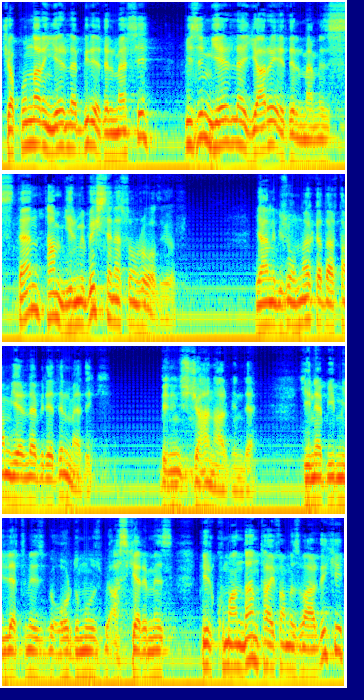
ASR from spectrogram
Japonların yerle bir edilmesi bizim yerle yarı edilmemizden tam 25 sene sonra oluyor. Yani biz onlar kadar tam yerle bir edilmedik. Birinci Cihan Harbi'nde. Yine bir milletimiz, bir ordumuz, bir askerimiz, bir kumandan tayfamız vardı ki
